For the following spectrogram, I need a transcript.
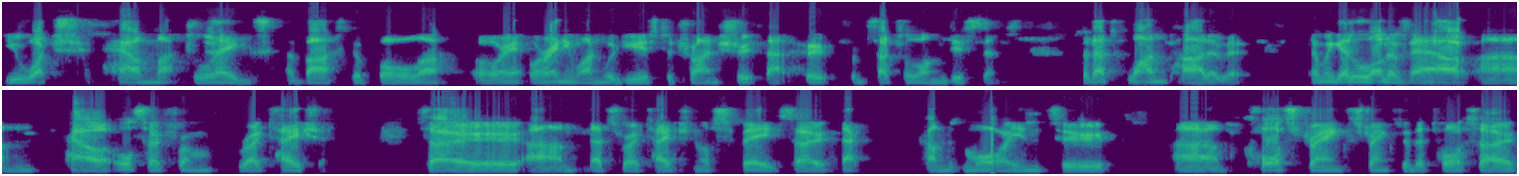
you watch how much legs a basketballer or or anyone would use to try and shoot that hoop from such a long distance. So that's one part of it. Then we get a lot of our um, power also from rotation. So um, that's rotational speed. So that comes more into um, core strength, strength with the torso,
